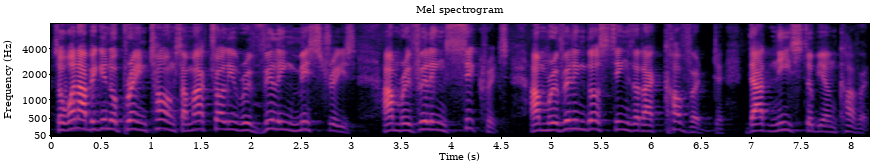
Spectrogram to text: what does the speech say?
So when I begin to pray in tongues, I'm actually revealing mysteries. I'm revealing secrets. I'm revealing those things that are covered that needs to be uncovered.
